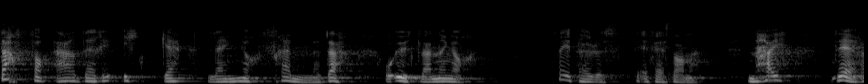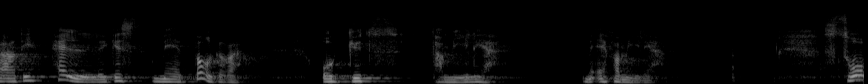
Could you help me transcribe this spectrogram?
Derfor er dere ikke lenger fremmede og utlendinger, sier Paulus til efeserne. Nei, dere er de helliges medborgere og Guds familie. Vi er familie. Så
